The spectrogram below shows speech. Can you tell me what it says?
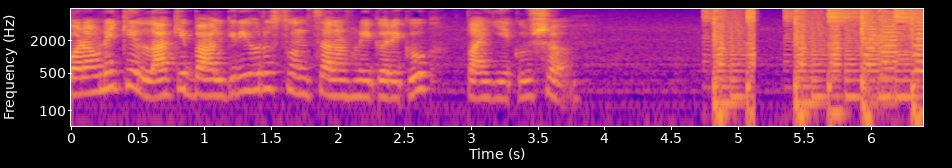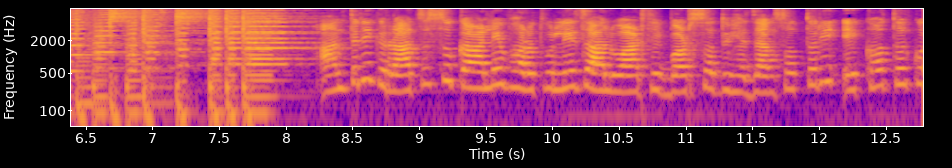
बढाउनैकै लागि बालगृहहरू सञ्चालन हुने गरेको पाइएको छ। आन्तरिक राजस्व कार्यालय भरतपुरले चालु आर्थिक वर्ष दुई हजार सत्तरी एकहत्तरको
